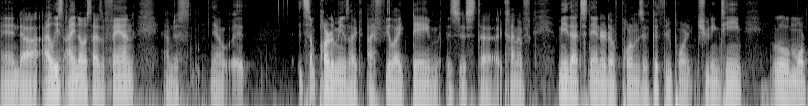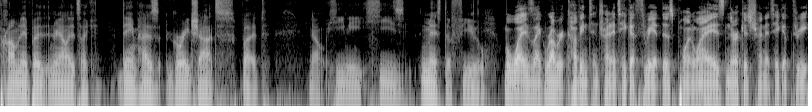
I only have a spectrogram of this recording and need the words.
And uh, at least I noticed as a fan, I'm just you know it, it's some part of me is like I feel like Dame is just uh, kind of made that standard of Portland's a good three point shooting team a little more prominent, but in reality, it's like Dame has great shots, but you know he need, he's missed a few. But why is like Robert Covington trying to take a three at this point? Why is Nurkic trying to take a three?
